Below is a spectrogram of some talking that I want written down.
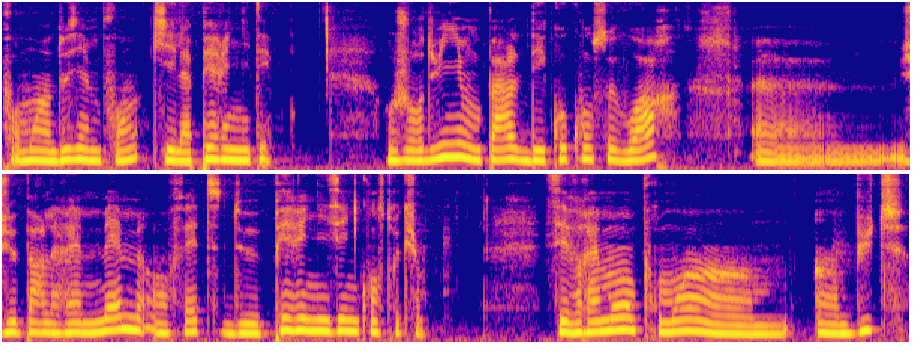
pour moi un deuxième point, qui est la pérennité. Aujourd'hui, on parle d'éco-concevoir. je parlerai même en fait de pérenniser une construction c'est vraiment pour moi un, but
